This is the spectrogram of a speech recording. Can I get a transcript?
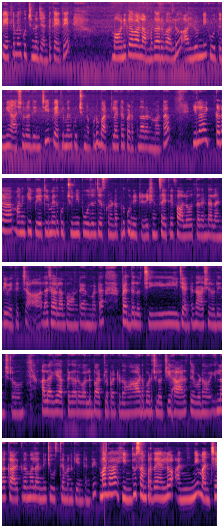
పేట్ల మీద కూర్చున్న జంటకైతే మౌనిక వాళ్ళ అమ్మగారు వాళ్ళు అల్లుడిని, కూతుర్ని ఆశీర్వదించి పీటల మీద కూర్చున్నప్పుడు బట్టలైతే పెడుతున్నారనమాట. ఇలా ఇక్కడ మనకి పీటల మీద కూర్చుని పూజలు చేసుకునేటప్పుడు కొన్ని ట్రెడిషన్స్ అయితే ఫాలో అవుతారండి. అలాంటివి అయితే చాలా చాలా బాగుంటాయి అనమాట పెద్దలు వచ్చి జంటను ఆశీర్వదించడం, అలాగే అత్తగారు వాళ్ళు బట్టలు పెట్టడం, ఆడపడుచులొచ్చి హారతి ఇవ్వడం, ఇలా కార్యక్రమాలన్నీ చూస్తే మనకి ఏంటంటే మన హిందూ సంప్రదాయంలో అన్ని మంచి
